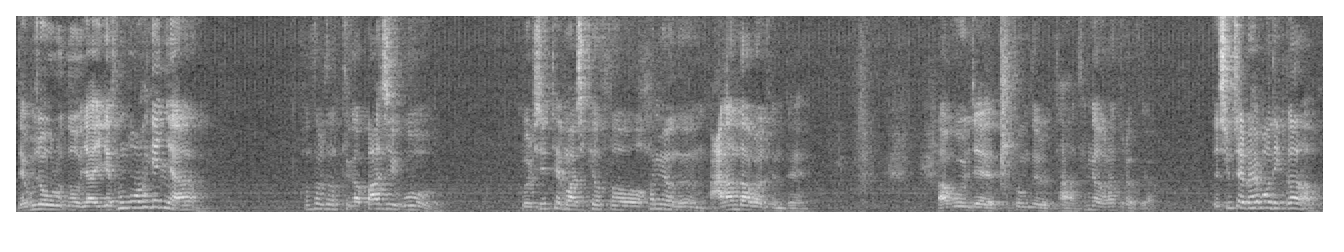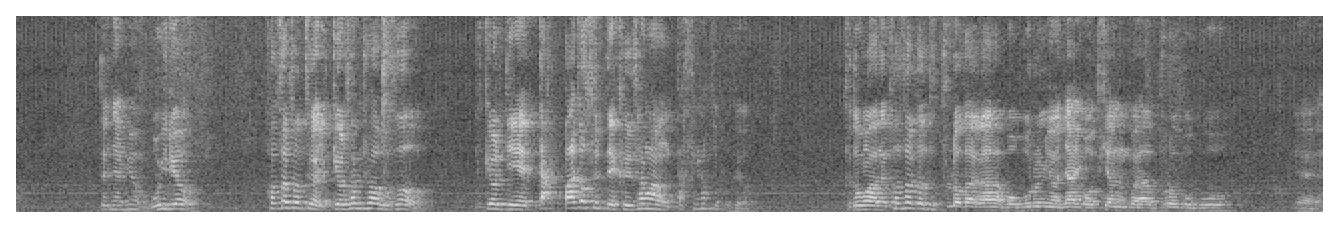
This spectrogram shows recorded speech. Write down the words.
내부적으로도 야 이게 성공하겠냐 컨설턴트가 빠지고 그걸 시스템화 시켜서 하면은 안 한다고 할 텐데 라고 이제 보통들 다 생각을 하더라고요. 근데 실제로 해보니까 어땠냐면 오히려 컨설턴트가 6개월 상주하고서 6개월 뒤에 딱 빠졌을 때 그 상황 딱 생각해 보세요. 그동안은 컨설턴트 불러다가 뭐 모르면 야 이거 어떻게 하는 거야 물어보고 예,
